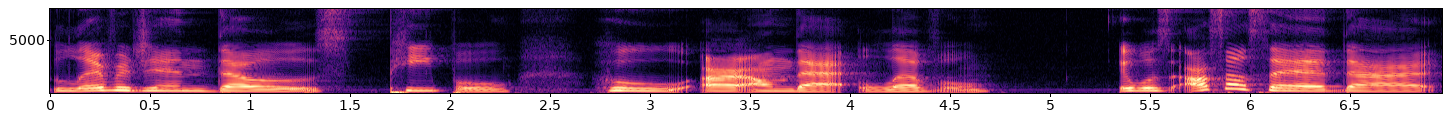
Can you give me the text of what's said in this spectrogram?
leveraging those people who are on that level. It was also said that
